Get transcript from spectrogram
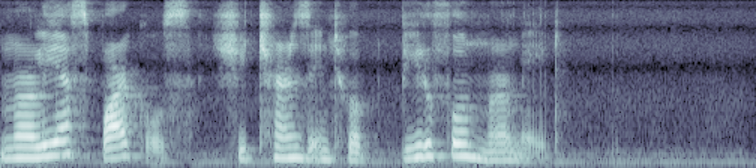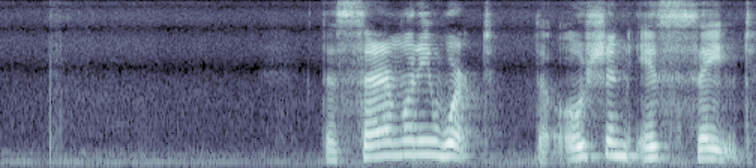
Merliah sparkles. She turns into a beautiful mermaid. The ceremony worked. The ocean is saved.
